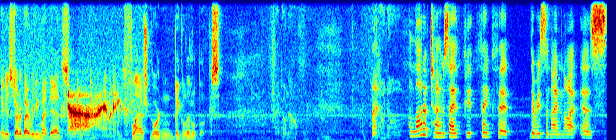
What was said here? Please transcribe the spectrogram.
maybe it started by reading my dad's Ah, ham and eggs. Flash Gordon Big Little books. I don't know. I don't know. a lot of times I think that the reason I'm not as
